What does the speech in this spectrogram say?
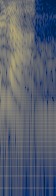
Fired up.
